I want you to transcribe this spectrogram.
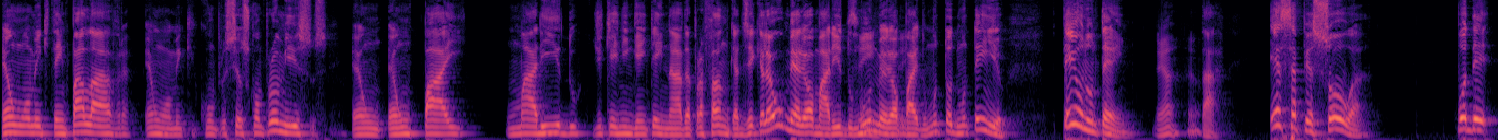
é um homem que tem palavra, é um homem que cumpre os seus compromissos, é um, é um pai, um marido de quem ninguém tem nada para falar. Não quer dizer que ele é o melhor marido do sim, mundo, o melhor sim. pai do mundo, todo mundo tem erro. Tem ou não tem? É, é. Tá. Essa pessoa poder.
